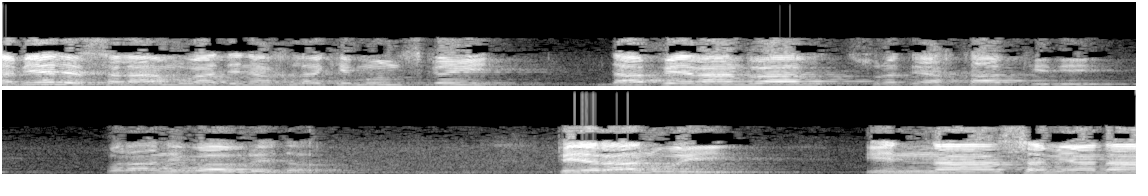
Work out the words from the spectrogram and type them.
نبی علیہ السلام وادي نخله کې مونږ کوي دا پیران رال سورته احقاف کې دي قران واورې دا پیران وای ان سمعنا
